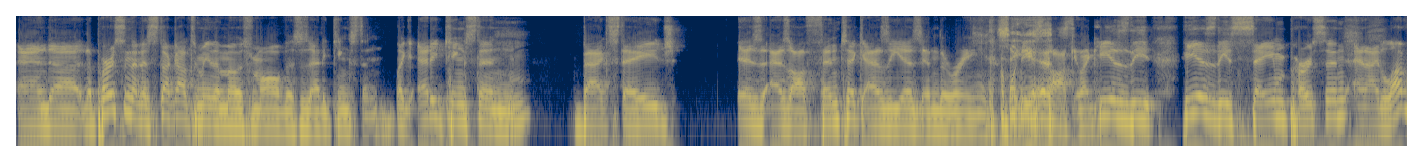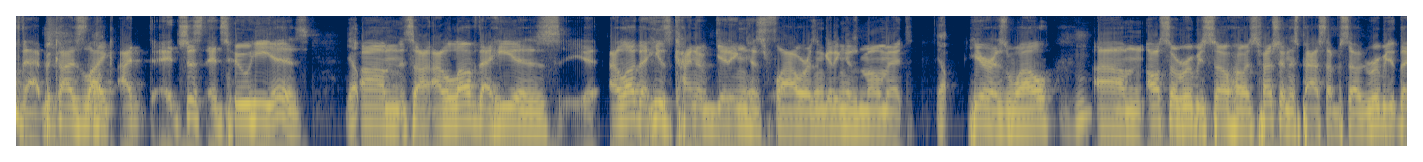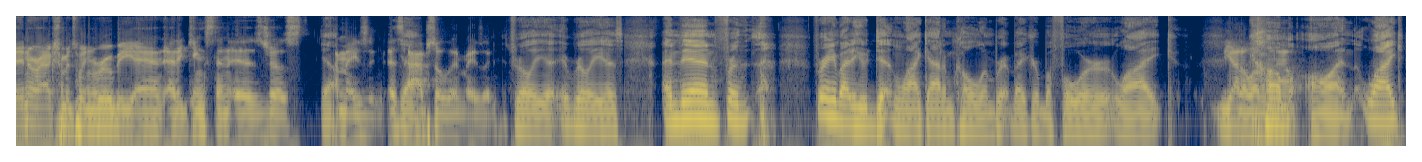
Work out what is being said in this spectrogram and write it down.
And uh, the person that has stuck out to me the most from all of this is Eddie Kingston. Like Eddie Kingston Mhm. backstage is as authentic as he is in the ring when he's is. talking. Like he is the he is the same person, and I love that because like I it's just it's who he is. Yep. Um, so I, love that he is. I love that he's kind of getting his flowers and getting his moment. Yep. Here as well. Mhm. Um, also Ruby Soho, especially in this past episode, Ruby, the interaction between Ruby and Eddie Kingston is just Yeah. amazing. It's Yeah. absolutely amazing. It's really it really is. And then for for anybody who didn't like Adam Cole and Britt Baker before, like You gotta love come on, like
